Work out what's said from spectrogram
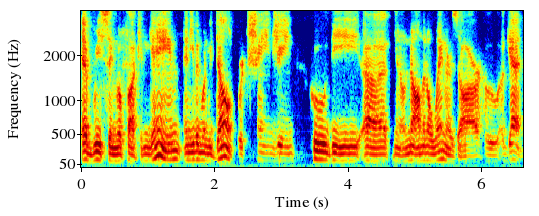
every single fucking game. And even when we don't we're changing who the uh, you know nominal wingers are who again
